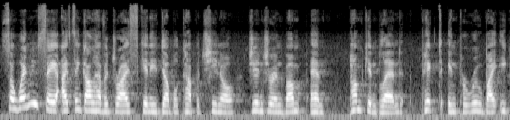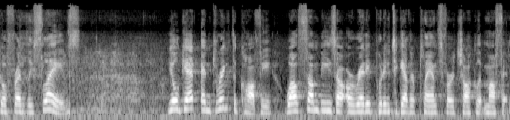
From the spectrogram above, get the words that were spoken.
So when you say, I think I'll have a dry, skinny double cappuccino, ginger and, and pumpkin blend picked in Peru by eco friendly slaves, you'll get and drink the coffee while some bees are already putting together plans for a chocolate muffin.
